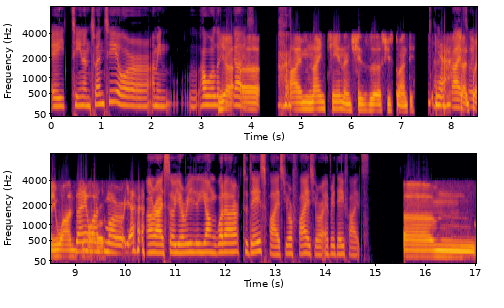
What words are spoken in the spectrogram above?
18 and 20, or I mean, how old are yeah, you guys? uh, I'm 19 and she's uh, she's 20. Yeah. right. Twen- so- 21 Then tomorrow. tomorrow, yeah. all right. So you're really young. What are today's fights? Your fights, your everyday fights? Um,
